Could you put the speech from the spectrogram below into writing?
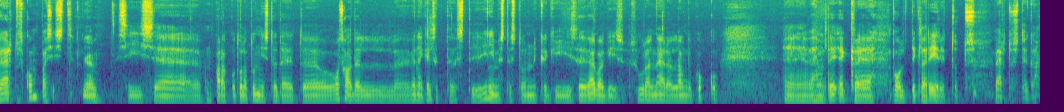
väärtuskompassist yeah., siis äh, paraku tuleb tunnistada, et osadel venekeelsetest inimestest on ikkagi see vägagi suurel määral langeb kokku vähemalt EKRE poolt deklareeritud väärtustega.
